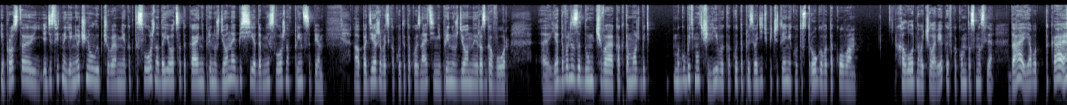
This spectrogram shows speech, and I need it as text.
Я просто, я действительно, я не очень улыбчивая, мне как-то сложно дается такая непринужденная беседа, мне сложно, в принципе, а, поддерживать какой-то такой, знаете, непринужденный разговор. Э, я довольно задумчивая, как-то, может быть, могу быть молчаливой, какое-то производить впечатление какого-то строгого такого холодного человека и в каком-то смысле, да, я вот такая.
